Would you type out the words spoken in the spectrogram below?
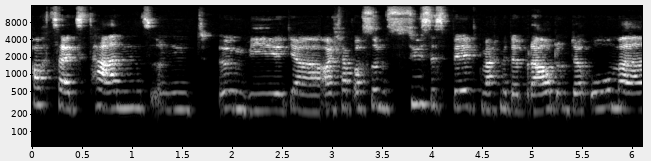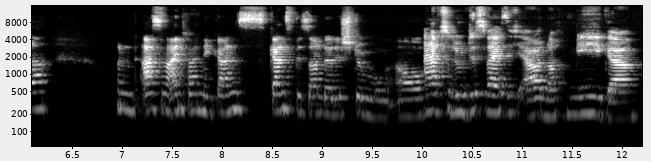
Hochzeitstanz und irgendwie, ja, ich habe auch so ein süßes Bild gemacht mit der Braut und der Oma. Und es war einfach eine ganz, ganz besondere Stimmung auch. Absolut, das weiß ich auch noch. Mega.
